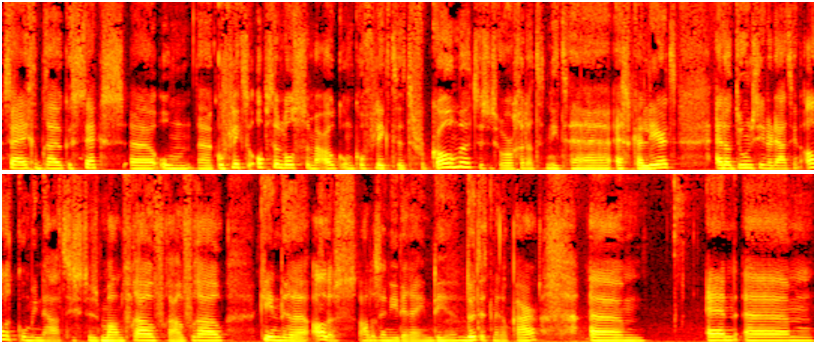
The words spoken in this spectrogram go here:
zij gebruiken seks uh, om uh, conflicten op te lossen... maar ook om conflicten te voorkomen. Te zorgen dat het niet uh, escaleert. En dat doen ze inderdaad in alle combinaties. Dus man, vrouw, vrouw, vrouw, kinderen, alles. Alles en iedereen die doet het met elkaar. Um, en um,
